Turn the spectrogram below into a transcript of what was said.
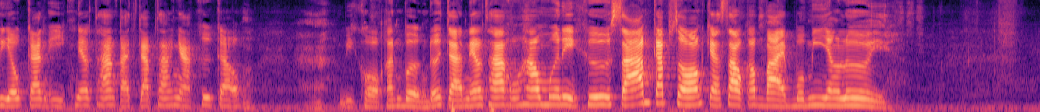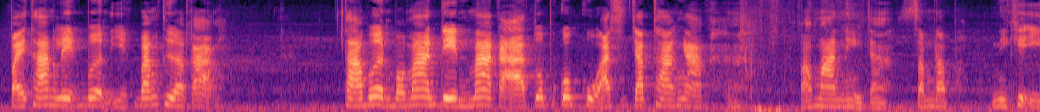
เดียวกันอีกแนวทางกับจับทางยากคือเก่าอะวิเคราะห์กันเบิ่งเด้อจ้ะแนวทางของเฮามือนี่คือ3กับ2จะเศร้ากับบ่ายบ่มียังเลย ไปทางเลขเบิ่นอีกบางเถื่อกะถ้าเบิ่นบ่มาเด่นมากกะอาตัวประกบขู่อาจสิจับทางยากประมาณนี้จ้ะสำหรับ นี่คืออี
